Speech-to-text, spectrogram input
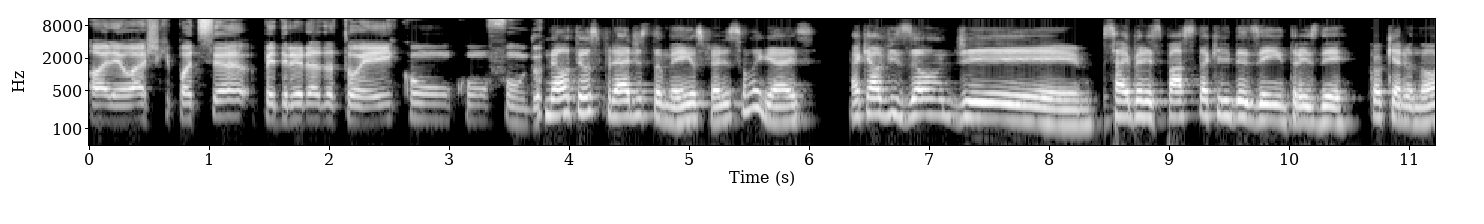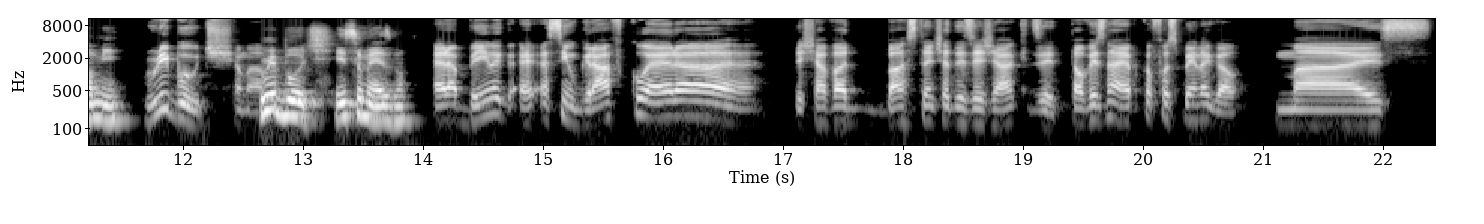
Olha, eu acho que pode ser a pedreira da Toei com, com fundo. Não, tem os prédios também, os prédios são legais. Aquela visão de cyberespaço daquele desenho em 3D. Qual que era o nome? Reboot chamava. Reboot, isso mesmo. Era bem legal. É, assim, o gráfico era. Deixava bastante a desejar, quer dizer, talvez na época fosse bem legal. Mas.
